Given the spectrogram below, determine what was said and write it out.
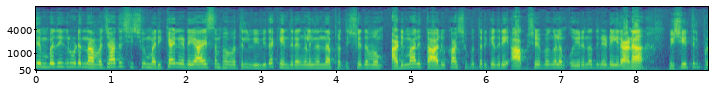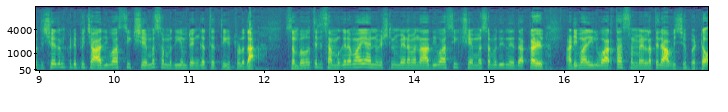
ദമ്പതികളുടെ നവജാത ശിശു മരിക്കാനിടയായ സംഭവത്തിൽ വിവിധ കേന്ദ്രങ്ങളിൽ നിന്ന് പ്രതിഷേധവും അടിമാലി താലൂക്ക് ആശുപത്രിക്കെതിരെ ആക്ഷേപങ്ങളും ഉയരുന്നതിനിടയിലാണ് വിഷയത്തിൽ പ്രതിഷേധം ഘടിപ്പിച്ച ആദിവാസി ക്ഷേമ ക്ഷേമസമിതിയും രംഗത്തെത്തിയിട്ടുള്ളത്. സംഭവത്തിൽ സമഗ്രമായ അന്വേഷണം വേണമെന്ന് ആദിവാസി ക്ഷേമസമിതി നേതാക്കൾ അടിമാലിയിൽ വാർത്താ സമ്മേളനത്തിൽ ആവശ്യപ്പെട്ടു.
